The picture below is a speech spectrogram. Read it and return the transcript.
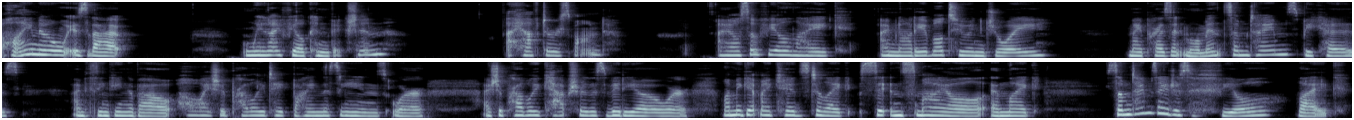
all I know is that when I feel conviction, I have to respond. I also feel like I'm not able to enjoy my present moment sometimes because I'm thinking about, oh, I should probably take behind the scenes or I should probably capture this video or let me get my kids to like sit and smile. And like sometimes I just feel like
